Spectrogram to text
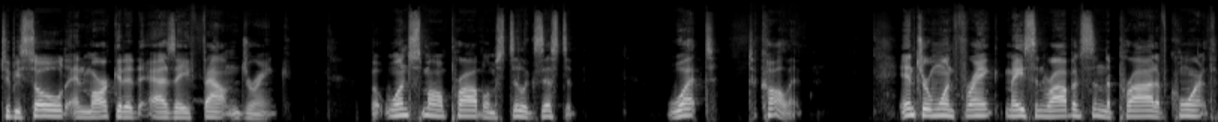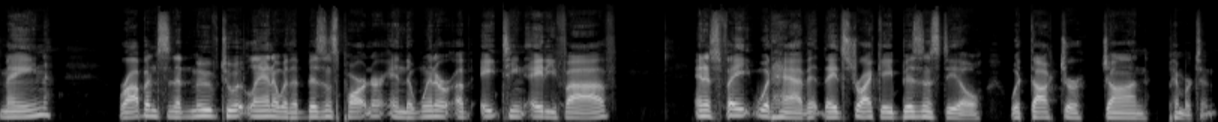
to be sold and marketed as a fountain drink. But one small problem still existed what to call it. Enter one Frank Mason Robinson, the pride of Corinth, Maine. Robinson had moved to Atlanta with a business partner in the winter of 1885, and as fate would have it, they'd strike a business deal with Dr. John Pemberton.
